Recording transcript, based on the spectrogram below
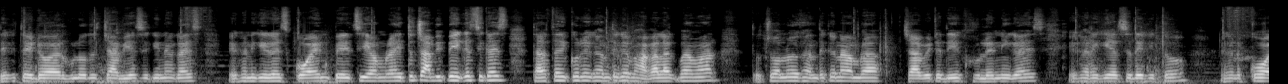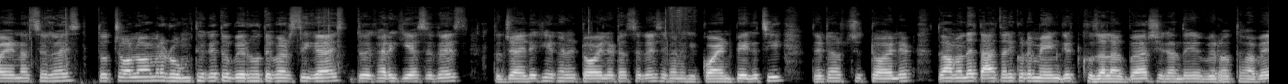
দেখি তো এই ডয়ারগুলো তো চাবি আছে কিনা গাইস এখানে কি গাইস কয়েন পেয়েছি আমরা? এই তো চাবি পেয়ে গেছি গাইস তাড়াতাড়ি করে এখান থেকে ভাগা লাগবে আমার। তো চলো এখান থেকে না আমরা চাবিটা দিয়ে খুলে নি গাইস এখানে কি আছে দেখি তো? এখানে কয়েন আছে গাইস তো চলো আমরা রুম থেকে তো বের হতে পারছি গাইস তো এখানে কি আছে গাইস তো যাই দেখি, এখানে টয়লেট আছে গাইস এখানে কি কয়েন পেয়ে গেছি। তো এটা হচ্ছে টয়লেট তো আমাদের তাড়াতাড়ি করে মেইন গেট খোঁজা লাগবে আর সেখান থেকে বের হতে হবে।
